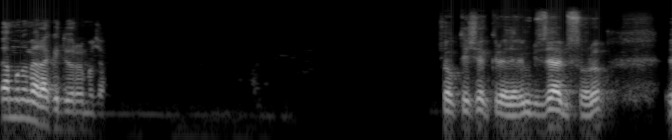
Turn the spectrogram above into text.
Ben bunu merak ediyorum hocam. Çok teşekkür ederim. Güzel bir soru. Ee,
